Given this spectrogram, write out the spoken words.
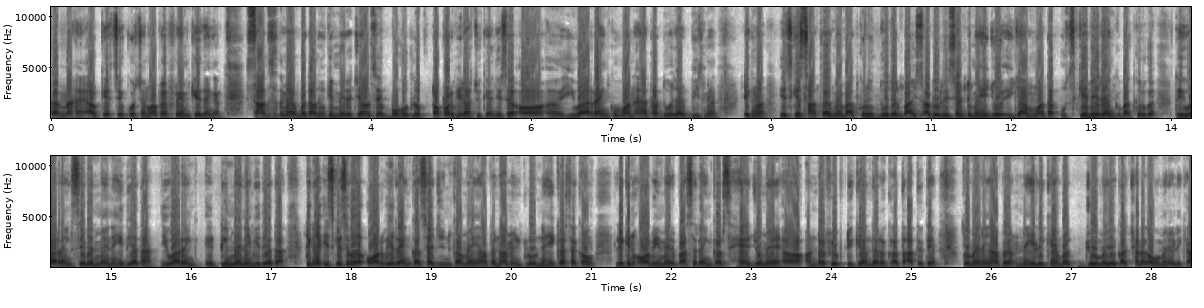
करना है और कैसे क्वेश्चन वहाँ पर फ्रेम किए जाएँगे। साथ ही साथ मैं बता दूँ कि मेरे चैनल से बहुत लोग टॉपर भी रह चुके हैं। जैसे यू आर रैंक वन आया था दो हज़ार बीस में, ठीक ना? इसके साथ साथ मैं बात करूँ दो अभी रिसेंट में ही जो एग्ज़ाम हुआ था, उसके भी रैंक बात करोगे तो यू आर रैंक सेवन मैंने ही दिया था यू आर रैंक एट्टीन मैंने भी दिया था, ठीक है? इसके सिवा और भी रैंकर्स है जिनका मैं यहाँ पे नाम इंक्लूड नहीं कर सका हूँ, लेकिन और भी मेरे पास रैंकर्स हैं जो मैं अंडर फिफ्टी के अंदर आते थे तो मैंने यहाँ पे नहीं लिखे हैं बट जो मुझे अच्छा लगा वो मैंने लिखा।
